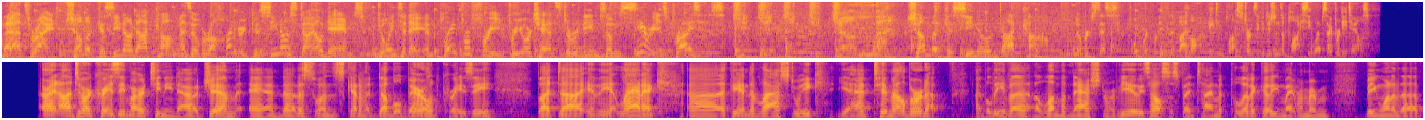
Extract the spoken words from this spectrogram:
That's right. ChumbaCasino.com has over 100 casino style games. Join today and play for free for your chance to redeem some serious prizes. ChumbaCasino.com. No purchase necessary. Full prohibited by law. 18 plus terms and conditions apply. See website for details. All right, on to our crazy martini now, Jim. And uh, this one's kind of a double barreled crazy. But uh, in the Atlantic, uh, at the end of last week, you had Tim Alberta I believe, an alum of National Review. He's also spent time at Politico. You might remember him being one of the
